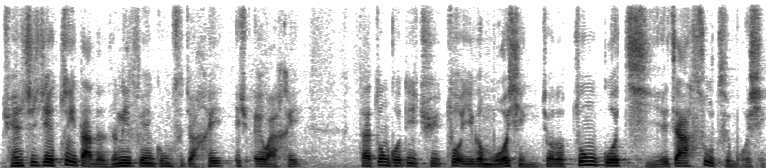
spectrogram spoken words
全世界最大的人力资源公司叫黑 H A Y 黑，在中国地区做一个模型，叫做中国企业家素质模型。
